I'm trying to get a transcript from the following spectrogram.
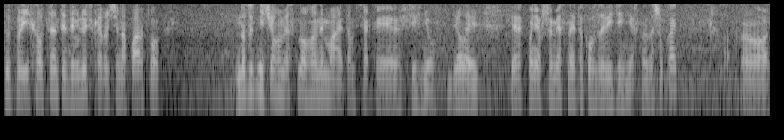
Тут приїхав в центр, дивлюсь, коротше, на парку. Ну тут нічого м'ясного немає, там всяке фігню роблять. Я так зрозумів, що м'ясне тільки в заведеннях треба шукати. От.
